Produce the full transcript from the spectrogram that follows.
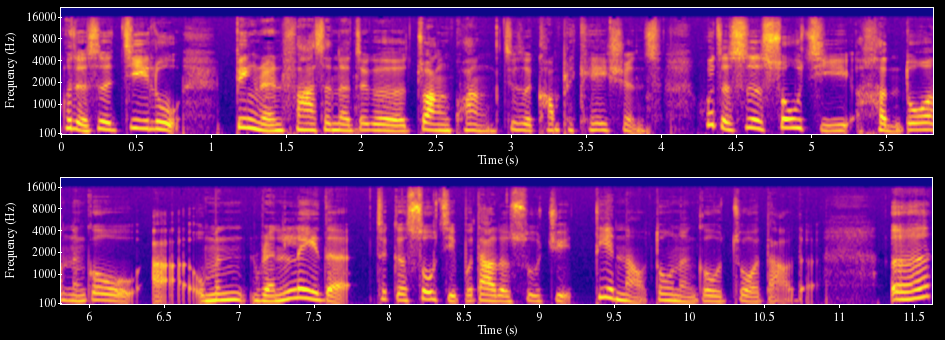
或者是记录病人发生的这个状况，就是 complications，或者是收集很多能够啊，我们人类的这个收集不到的数据，电脑都能够做到的。而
